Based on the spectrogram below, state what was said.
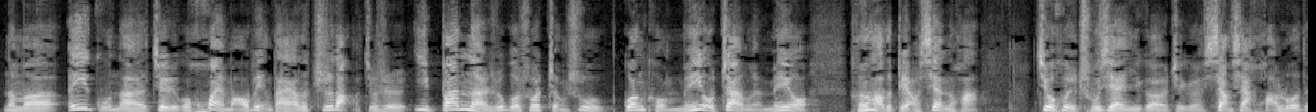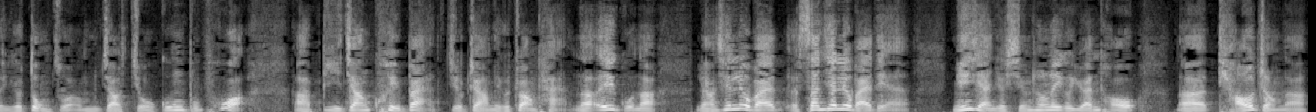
那么 A 股呢，就有个坏毛病，大家都知道，就是一般呢，如果说整数关口没有站稳，没有很好的表现的话，就会出现一个这个向下滑落的一个动作，我们叫久攻不破啊，必将溃败，就这样的一个状态。那 A 股呢，两千六百三千六百点，明显就形成了一个源头，呃，调整呢，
